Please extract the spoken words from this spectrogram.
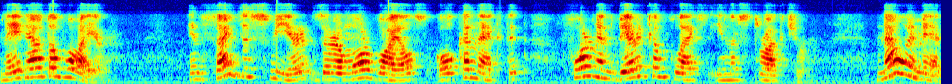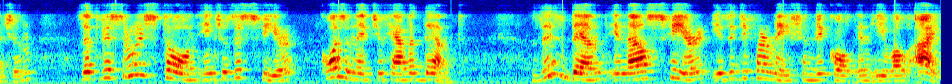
made out of wire. Inside the sphere, there are more wires, all connected, forming very complex inner structure. Now imagine that we threw a stone into the sphere, causing it to have a dent. This dent in our sphere is a deformation we call an evil eye.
